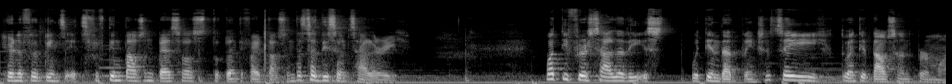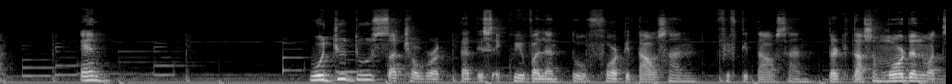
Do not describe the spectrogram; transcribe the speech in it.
here in the Philippines it's 15,000 pesos to 25,000. That's a decent salary. What if your salary is within that range? Let's say 20,000 per month. And would you do such a work that is equivalent to 40,000, 50,000, 30,000 more than what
